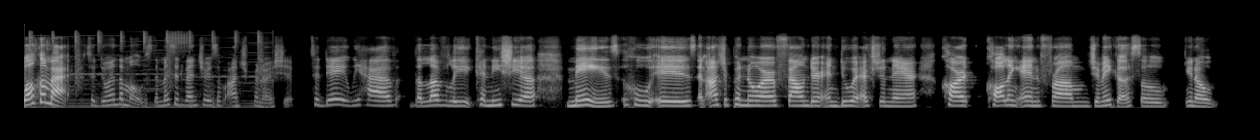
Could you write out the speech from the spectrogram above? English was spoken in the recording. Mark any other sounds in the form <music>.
Welcome back to Doing the Most, the misadventures of entrepreneurship. Today we have the lovely Kanisha Mays, who is an entrepreneur, founder, and doer extraordinaire, car- calling in from Jamaica. So, you know,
